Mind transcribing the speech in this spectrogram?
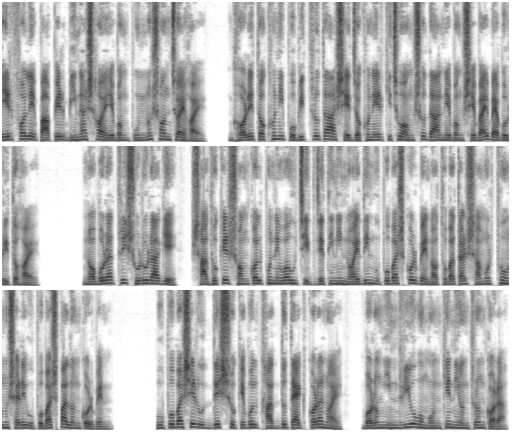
এর ফলে পাপের বিনাশ হয় এবং পুণ্য সঞ্চয় হয়। ঘরে তখনই পবিত্রতা আসে যখন এর কিছু অংশ দান এবং সেবায় ব্যবহৃত হয়। নবরাত্রি শুরুর আগে সাধকের সংকল্প নেওয়া উচিত যে তিনি নয় দিন উপবাস করবেন অথবা তার সামর্থ্য অনুসারে উপবাস পালন করবেন। উপবাসের উদ্দেশ্য কেবল খাদ্য ত্যাগ করা নয়, বরং ইন্দ্রিয় ও মনকে নিয়ন্ত্রণ করা।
